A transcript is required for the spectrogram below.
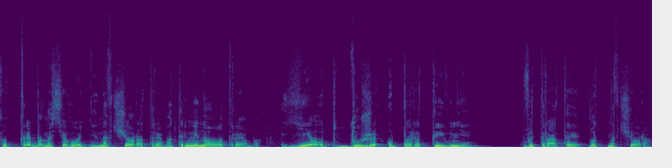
от треба на сьогодні, на вчора треба, терміново треба. Є дуже оперативні витрати от на вчора.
